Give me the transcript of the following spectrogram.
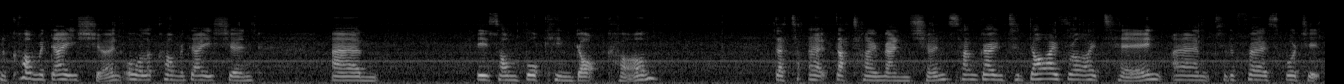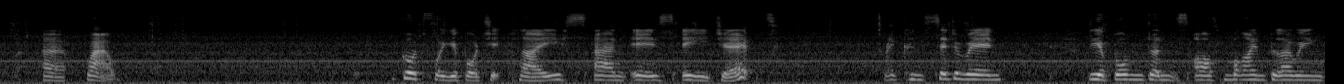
accommodation all accommodation um, is on booking.com that, uh, that I mentioned. So I'm going to dive right in um, to the first budget uh, well good for your budget place and is Egypt. And considering the abundance of mind-blowing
